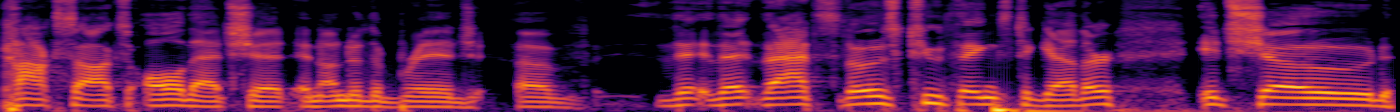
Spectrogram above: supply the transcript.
cock socks, all that shit, and "Under the Bridge" of th- th- that's those two things together. It showed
